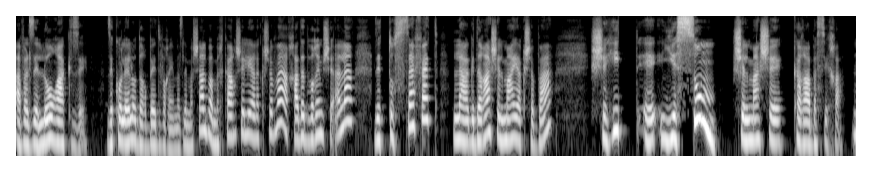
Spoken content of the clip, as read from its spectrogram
אבל זה לא רק זה. זה כולל עוד הרבה דברים. אז למשל, במחקר שלי על הקשבה, אחד הדברים שעלה זה תוספת להגדרה של מהי הקשבה, שהיא אה, יישום של מה שקרה בשיחה. Mm-hmm.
